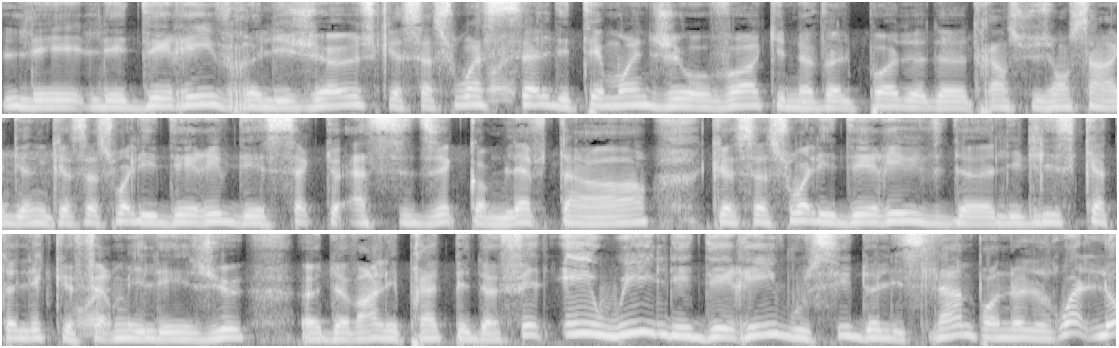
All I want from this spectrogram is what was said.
les, les dérives religieuses, que ce soit celles des témoins de Jéhovah qui ne veulent pas de, de transfusion sanguine, que ce soit les dérives des sectes assidiques comme l'Eftahar, que ce soit les dérives de l'Église catholique qui a fermé les yeux devant les prêtres pédophiles, et oui, les dérives aussi de l'islam. On a le droit. Là,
